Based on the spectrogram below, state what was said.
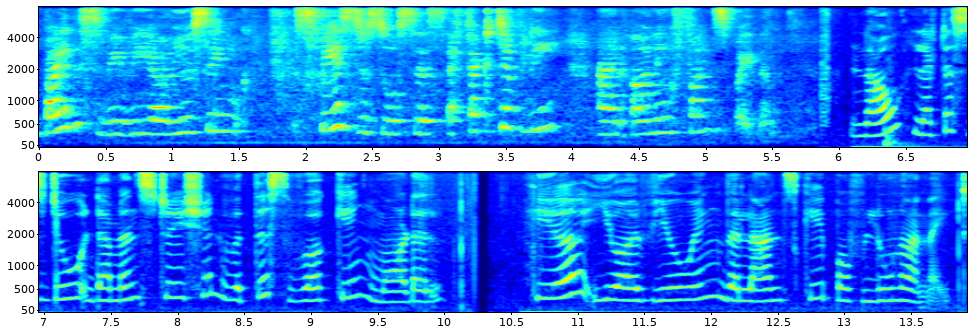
By this way, we are using space resources effectively and earning funds by them. Now let us do demonstration with this working model. Here you are viewing the landscape of lunar night.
